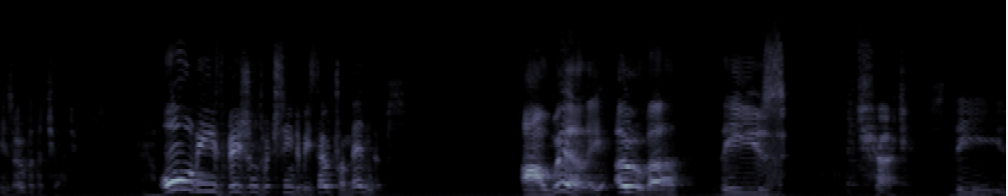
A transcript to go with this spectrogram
is over the churches. All these visions, which seem to be so tremendous, are really over these churches, these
